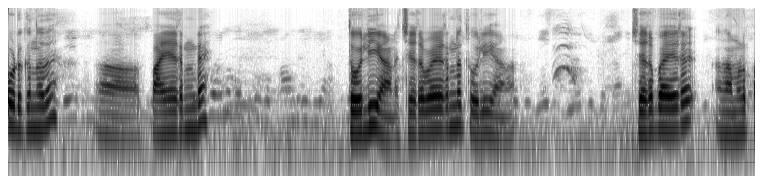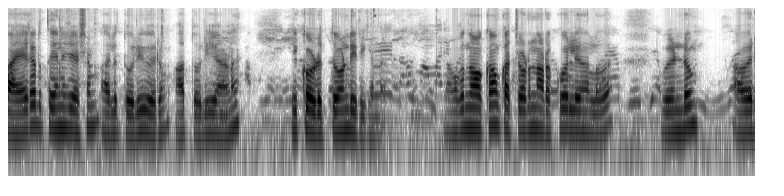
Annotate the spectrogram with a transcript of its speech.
കൊടുക്കുന്നത് പയറിന്റെ തൊലിയാണ്. ചെറുപയറിന്റെ തൊലിയാണ്. ചെറുപയർ നമ്മൾ പയറെടുത്തതിന് ശേഷം അതിൽ തൊലി വരും. ആ തൊലിയാണ് ഈ കൊടുത്തുകൊണ്ടിരിക്കുന്നത് നമുക്ക് നോക്കാം കച്ചവടം നടക്കുമല്ലേ എന്നുള്ളത്. വീണ്ടും അവർ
